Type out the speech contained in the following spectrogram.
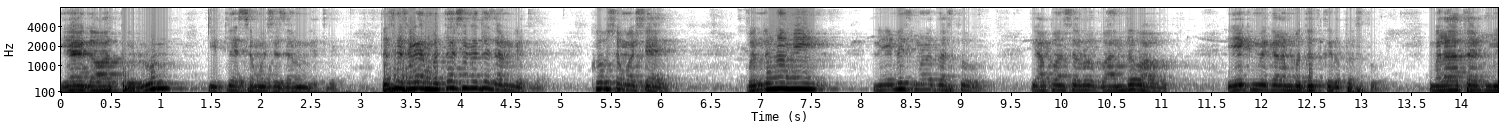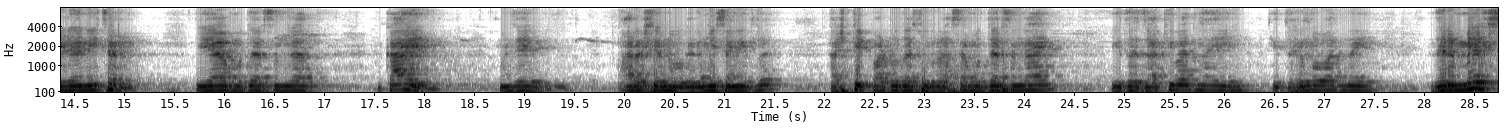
या गावात फिरून इथल्या समस्या जाणून घेतल्या. तसं सगळ्या मतदारसंघातल्या जाणून घेतल्या. खूप समस्या आहेत. बंधूंना मी नेहमीच म्हणत असतो की आपण सर्व बांधव आहोत. एकमेकाला मदत करत असतो. मला आता मीडियाने विचारलं की या मतदारसंघात काय आहे? म्हणजे आरक्षण वगैरे मी सांगितलं आष्टी पाटोदा सुरू असा मतदारसंघ आहे. इथं जातीवाद नाही इथं धर्मवाद नाही. निरपेक्ष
